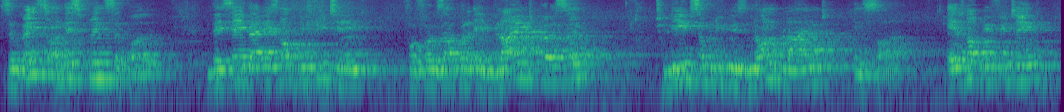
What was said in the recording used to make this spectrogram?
So based on this principle, they say that it's not befitting for, for example, a blind person to lead somebody who is non-blind in Salah. It is not befitting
